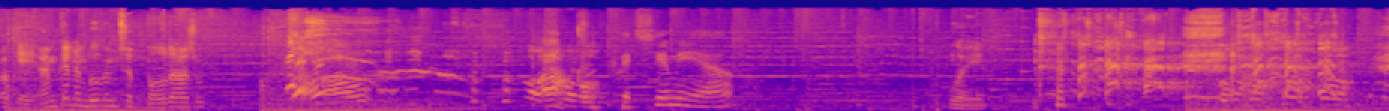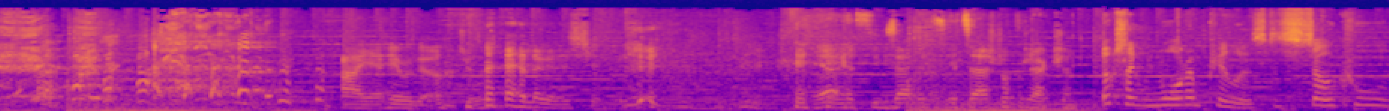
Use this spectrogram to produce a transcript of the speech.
Okay, I'm gonna move him to bulldoze. Oh, Okay, hear me out. Wait. ah yeah, here we go. Look at this shit. yeah, it's exact. It's, it's astral projection. Looks like water pillars. That's so cool.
